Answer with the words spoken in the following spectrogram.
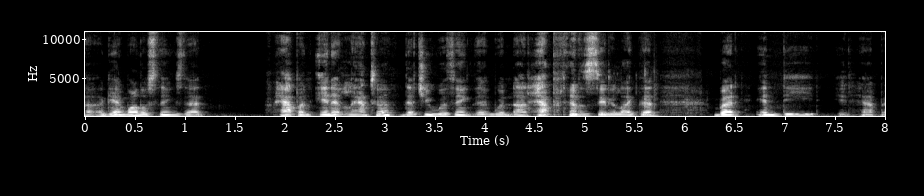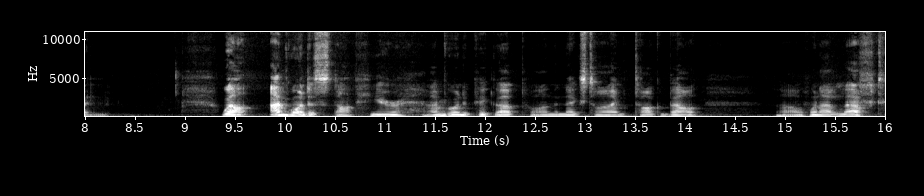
uh, again, one of those things that happened in Atlanta that you would think that would not happen in a city like that. But indeed, it happened. Well, I'm going to stop here. I'm going to pick up on the next time, talk about uh, when I left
